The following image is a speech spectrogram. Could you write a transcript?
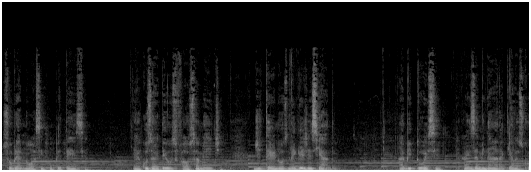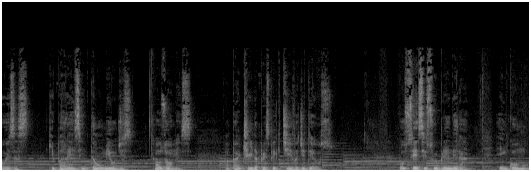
sobre a nossa incompetência é acusar Deus falsamente de ter nos negligenciado. Habitue-se a examinar aquelas coisas que parecem tão humildes aos homens, a partir da perspectiva de Deus. Você se surpreenderá em como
